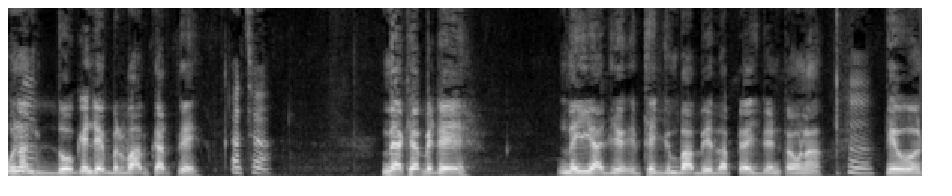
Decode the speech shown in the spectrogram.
ਉਹਨਾਂ ਨੇ ਦੋ ਘੰਟੇ ਬਰਬਾਦ ਕਰਤੇ। ਅੱਛਾ। ਮੈਂ ਕਿਹਾ ਬੇਟੇ ਨਹੀਂ ਅੱਜ ਇੱਥੇ ਜ਼ਿੰਬਾਬਵੇ ਦਾ ਪ੍ਰੈਜ਼ੀਡੈਂਟ ਆਉਣਾ ਤੇ ਉਹ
